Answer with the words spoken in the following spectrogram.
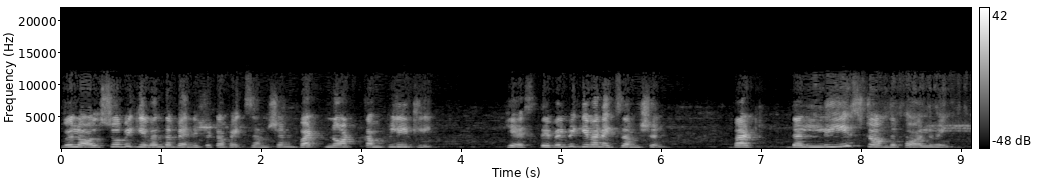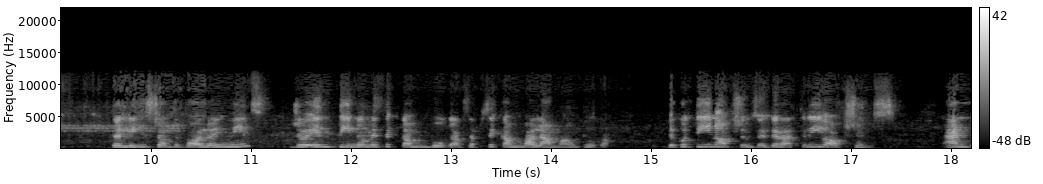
will also be given the benefit of exemption, but not completely. Yes, they will be given exemption, but the least of the following. The least of the following means जो इन तीनों में से कम होगा सबसे कम वाला अमाउंट होगा देखो तीन ऑप्शंस है there are three options and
